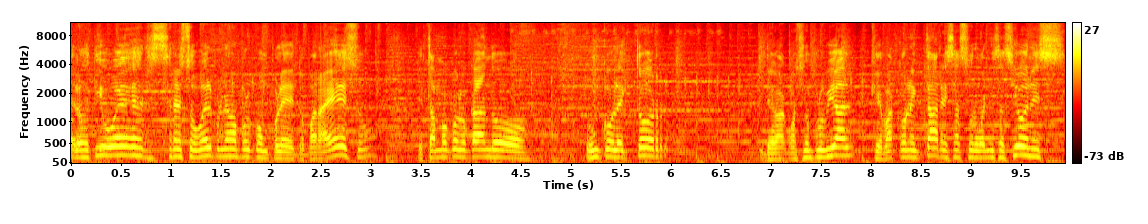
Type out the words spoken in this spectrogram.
el objetivo es resolver el problema por completo. Para eso estamos colocando un colector de evacuación pluvial que va a conectar esas urbanizaciones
